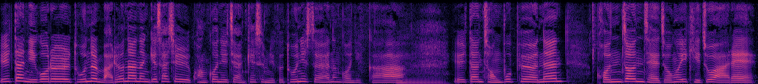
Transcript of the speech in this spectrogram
일단 이거를 돈을 마련하는 게 사실 관건이지 않겠습니까? 돈 있어야 하는 거니까. 음. 일단 정부 표현은 건전 재정의 기조 아래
